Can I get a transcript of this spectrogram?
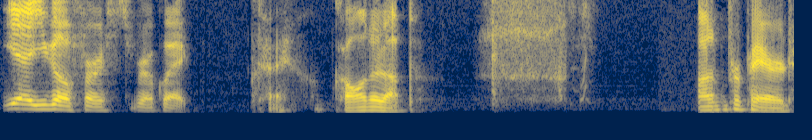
Yeah, you go first, real quick. Okay, I'm calling it up. Unprepared.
